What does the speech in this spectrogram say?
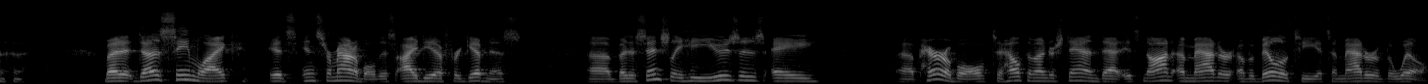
but it does seem like it's insurmountable, this idea of forgiveness. Uh, but essentially, he uses a uh, parable to help them understand that it's not a matter of ability, it's a matter of the will.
